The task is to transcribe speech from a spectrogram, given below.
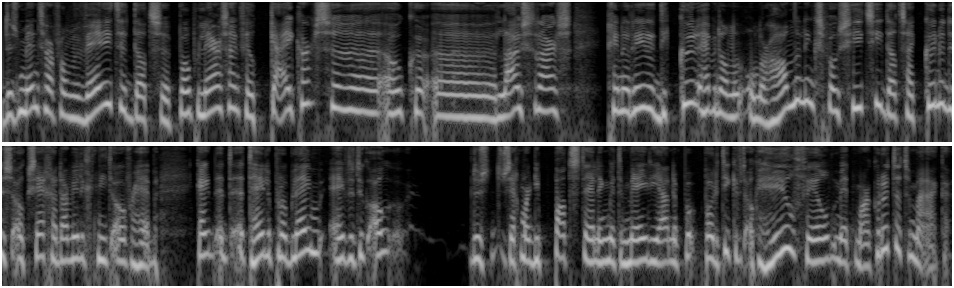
dus mensen waarvan we weten dat ze populair zijn, veel kijkers, uh, ook uh, luisteraars genereren, die kunnen, hebben dan een onderhandelingspositie. Dat zij kunnen dus ook zeggen, daar wil ik het niet over hebben. Kijk, het, het hele probleem heeft natuurlijk ook. Dus zeg maar die padstelling met de media en de politiek heeft ook heel veel met Mark Rutte te maken.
